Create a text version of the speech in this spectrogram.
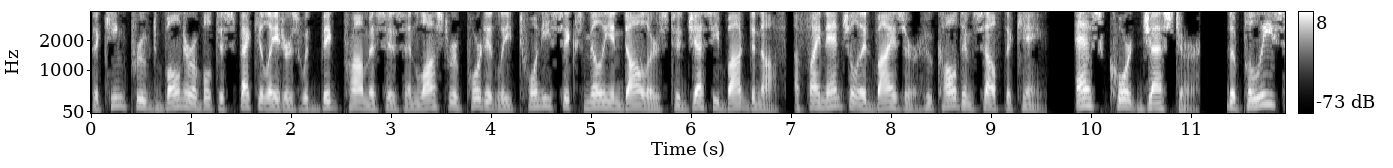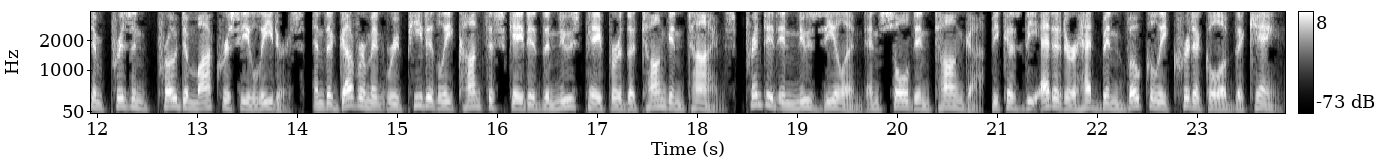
The king proved vulnerable to speculators with big promises and lost reportedly $26 million to Jesse Bogdanoff, a financial advisor who called himself the king. S court jester. The police imprisoned pro-democracy leaders, and the government repeatedly confiscated the newspaper The Tongan Times printed in New Zealand and sold in Tonga because the editor had been vocally critical of the king's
